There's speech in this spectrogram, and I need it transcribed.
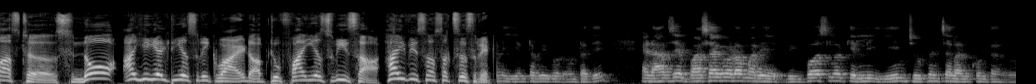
masters. No E IELTS required up to 5 years visa. High visa success rate. ఈ ఇంటర్వ్యూ కూడా ఉంటుంది. అండ్ ఆర్జే భాష కూడా మరి బిగ్ బాస్లోకి వెళ్ళి ఏం చూపించాలనుకుంటారు?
